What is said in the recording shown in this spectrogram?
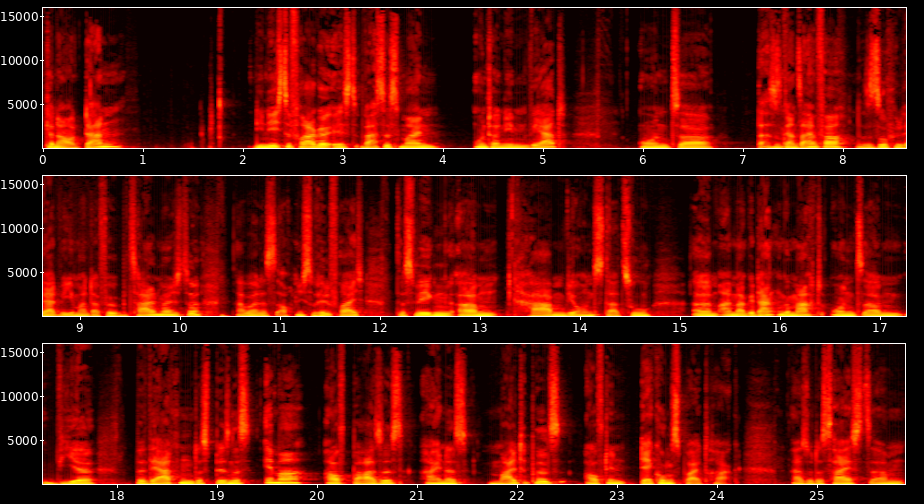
genau, dann die nächste Frage ist, was ist mein Unternehmen wert? Und äh, das ist ganz einfach. Das ist so viel wert, wie jemand dafür bezahlen möchte, aber das ist auch nicht so hilfreich. Deswegen ähm, haben wir uns dazu ähm, einmal Gedanken gemacht und ähm, wir bewerten das Business immer auf Basis eines Multiples auf den Deckungsbeitrag. Also das heißt, ähm,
